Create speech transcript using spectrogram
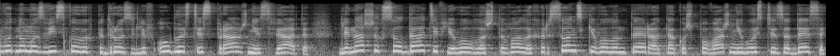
в одному з військових підрозділів області справжнє свято. Для наших солдатів його влаштували херсонські волонтери, а також поважні гості з Одеси,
